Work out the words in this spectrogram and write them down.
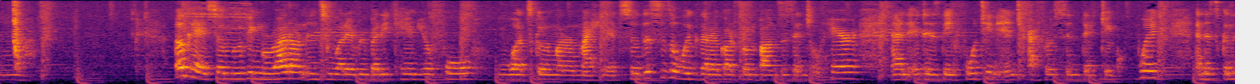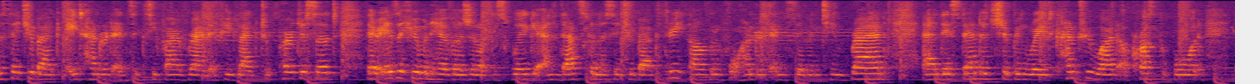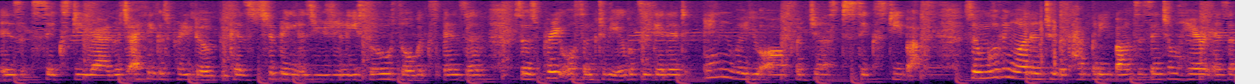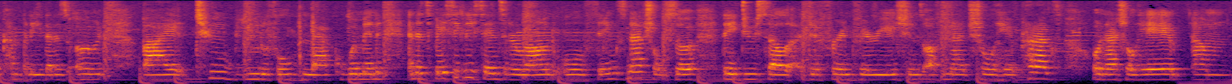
Okay, so moving right on into what everybody came here for, what's going on on my head. So this is a wig that I got from Bounce Essential Hair and it is the 14 inch Afro synthetic wig and it's going to set you back 865 Rand if you'd like to purchase it. There is a human hair version of this wig and that's going to set you back 3,470 Rand and their standard shipping rate countrywide across the board is 60 Rand which I think is pretty dope because shipping is usually so so expensive so it's pretty awesome to be able to get it anywhere you are for just 60 bucks. So moving on into the company, Bounce Essential Hair is a company that is owned by two beautiful black women and it's basically centered around all things natural. So they do sell different variations of natural hair products or natural hair um,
